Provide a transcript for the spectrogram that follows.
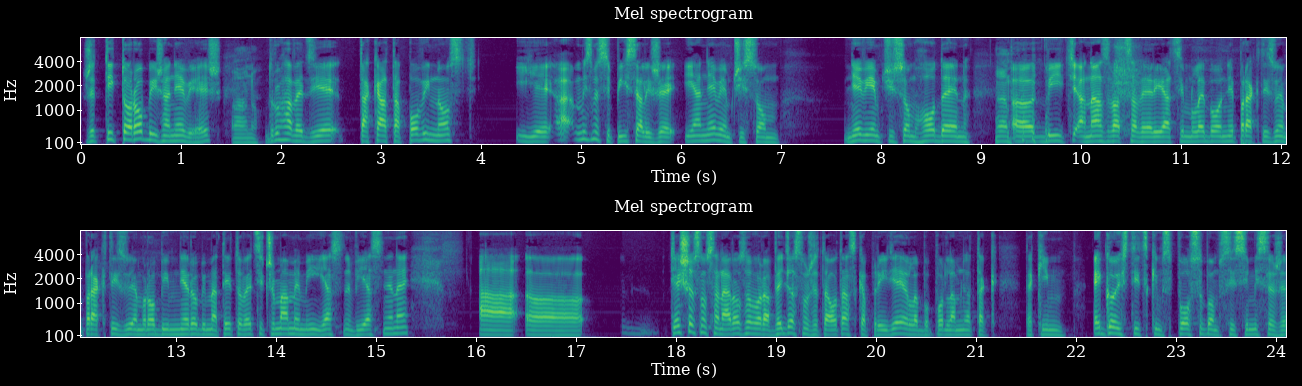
Že ty to robíš a nevieš, Áno. Druhá vec je, taká tá povinnosť je, a my sme si písali, že ja neviem, či som neviem, či som hoden uh, byť a nazvať sa veriacim, lebo nepraktizujem, praktizujem, robím, nerobím a tieto veci, čo máme my jasne, vyjasnené. A uh, tešil som sa na rozhovor a vedel som, že tá otázka príde, lebo podľa mňa tak, takým egoistickým spôsobom si si myslel, že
